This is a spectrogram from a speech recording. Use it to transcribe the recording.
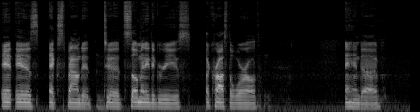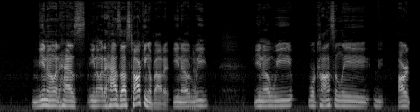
it is expounded mm-hmm. to so many degrees across the world and uh, you know it has you know it has us talking about it. You know yeah. we, you know we were constantly our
